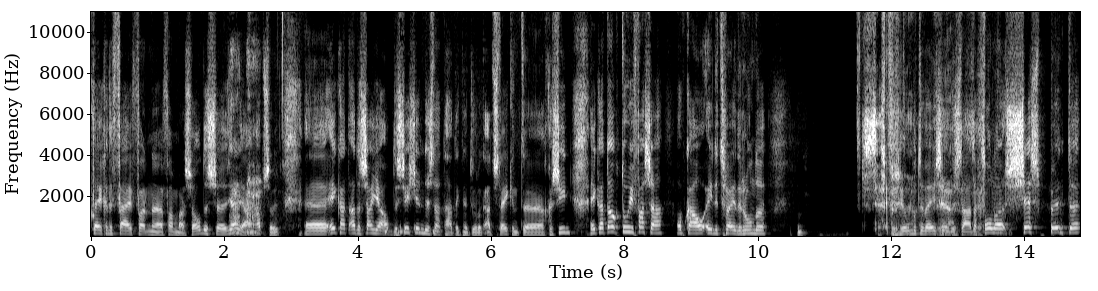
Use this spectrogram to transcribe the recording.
tegen de vijf van, van Marcel. Dus ja, ja, absoluut. Ik had Adesanya op decision, dus dat had ik natuurlijk uitstekend gezien. Ik had ook Tuivasa op KO in de tweede ronde. Zes verschil punten. moeten wezen. Ja, dus daar de volle zes punten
